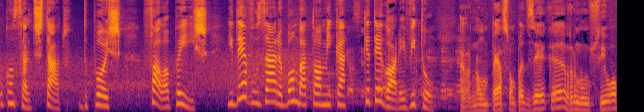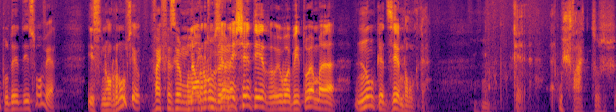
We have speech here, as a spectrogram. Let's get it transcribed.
o Conselho de Estado. Depois fala ao país e deve usar a bomba atómica que até agora evitou. Não me peçam para dizer que renuncio ao poder de dissolver. Isso não renunciou. Vai fazer uma Não leitura... renunciou nesse sentido. Eu habituo-me a nunca dizer nunca. os factos,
